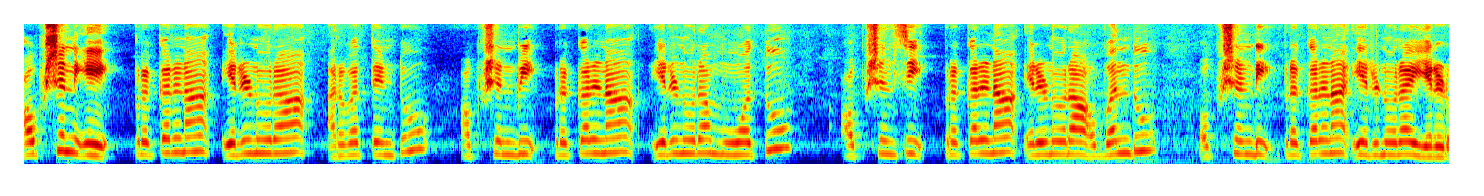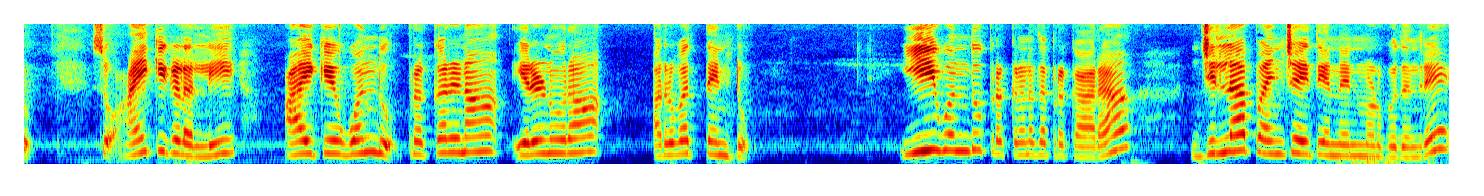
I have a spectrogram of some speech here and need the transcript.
ಆಪ್ಷನ್ ಎ ಪ್ರಕರಣ ಎರಡುನೂರ ಅರವತ್ತೆಂಟು ಆಪ್ಷನ್ ಬಿ ಪ್ರಕರಣ ಎರಡುನೂರ ಮೂವತ್ತು ಆಪ್ಷನ್ ಸಿ ಪ್ರಕರಣ ಎರಡುನೂರ ಒಂದು ಆಪ್ಷನ್ ಡಿ ಪ್ರಕರಣ ಎರಡುನೂರ ಎರಡು ಸೊ ಆಯ್ಕೆಗಳಲ್ಲಿ ಆಯ್ಕೆ ಒಂದು, ಪ್ರಕರಣ ಎರಡುನೂರ ಅರವತ್ತೆಂಟು ಈ ಒಂದು ಪ್ರಕರಣದ ಪ್ರಕಾರ ಜಿಲ್ಲಾ ಪಂಚಾಯಿತಿಯನ್ನು ಏನು ಮಾಡ್ಬೋದಂದರೆ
